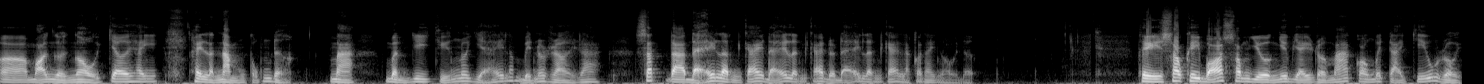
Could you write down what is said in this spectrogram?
uh, mọi người ngồi chơi hay, hay là nằm cũng được. Mà mình di chuyển nó dễ lắm, bị nó rời ra. Sách ra để lên cái, để lên cái, rồi để lên cái là có thể ngồi được. Thì sau khi bỏ xong giường như vậy rồi má con mới trải chiếu rồi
